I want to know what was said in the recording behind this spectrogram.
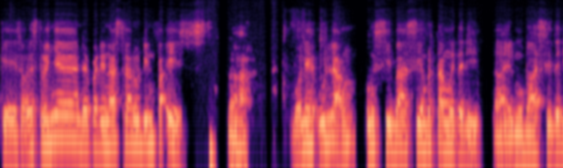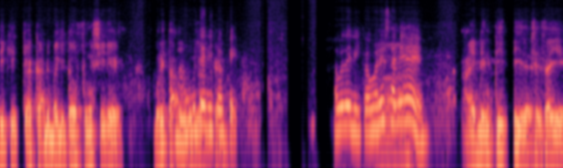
Okey, soalan seterusnya daripada Nasaruddin Faiz. Nah, boleh ulang fungsi bahasa yang pertama tadi. Nah, ilmu bahasa tadi kakak ada bagi tahu fungsi dia. Boleh tak ulang? Apa tadi topik? Apa tadi? Kamu ada uh, kan? identiti tak cik saya.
